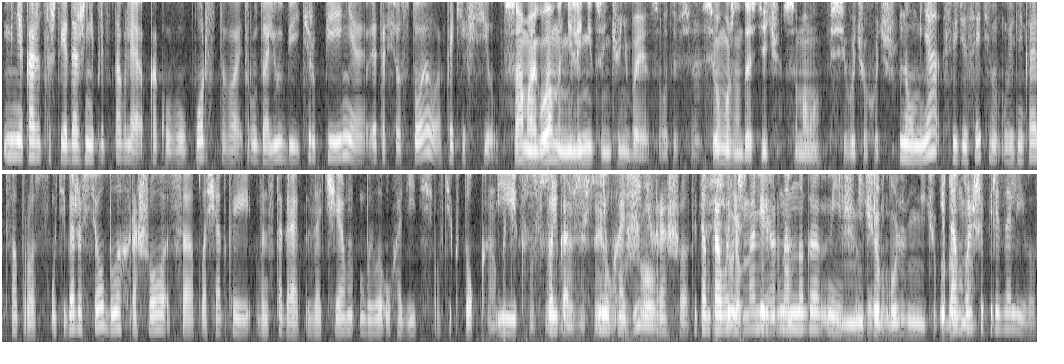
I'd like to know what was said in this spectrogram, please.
Мне кажется, что я даже не представляю, какого упорства, трудолюбия, терпения это все стоило, каких сил. Самое главное, не лениться, ничего не бояться. Вот и все. Всего можно достичь самому. Всего, чего хочешь. Но у меня в связи с этим возникает вопрос. У тебя же все было хорошо с площадкой в Инстаграме. Зачем было уходить в ТикТок? А и почему? столько Подожди, что не уходить ушел. хорошо. Ты там Всё проводишь теперь намного меньше Ничего времени. больше, ничего И подобного. там больше перезаливов.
